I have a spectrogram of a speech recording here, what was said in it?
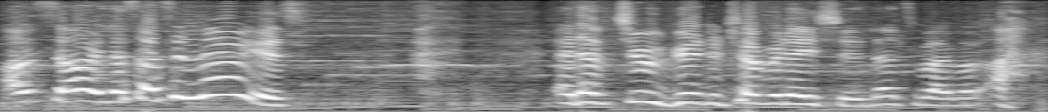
I'm sorry. That sounds hilarious. and have true grit determination. That's right.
